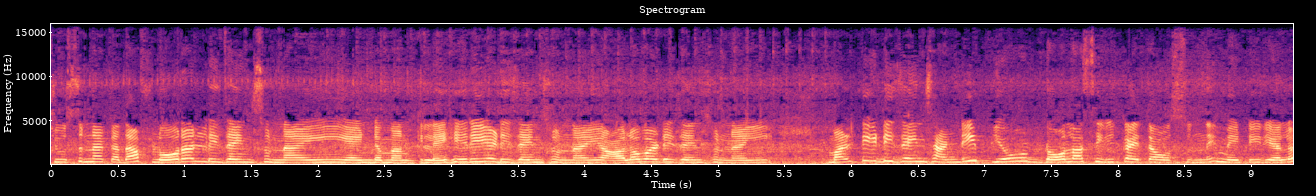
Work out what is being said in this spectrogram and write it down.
చూస్తున్నా కదా ఫ్లోరల్ డిజైన్స్ ఉన్నాయి. అండ్ మనకి లెహేరియా డిజైన్స్ ఉన్నాయి ఆల్ ఓవర్ డిజైన్స్ ఉన్నాయి. మల్టీ డిజైన్స్ అండి. ప్యూర్ డోలా సిల్క్ అయితే వస్తుంది. మెటీరియల్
